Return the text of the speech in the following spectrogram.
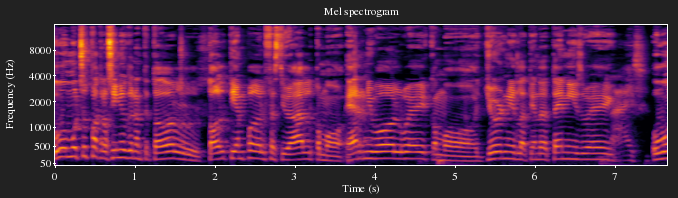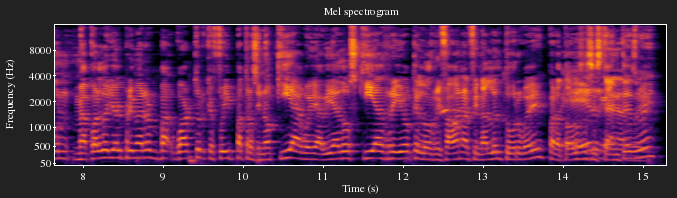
hubo muchos patrocinios durante todo el, todo el tiempo del festival, como Ernie Ball, güey, como Journey, la tienda de tenis, güey. Nice. Hubo un, me acuerdo yo el primer Warped Tour que fui, patrocinó Kia, güey. Había dos Kias Río que los rifaban al final del tour, güey, para todos los asistentes, güey.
